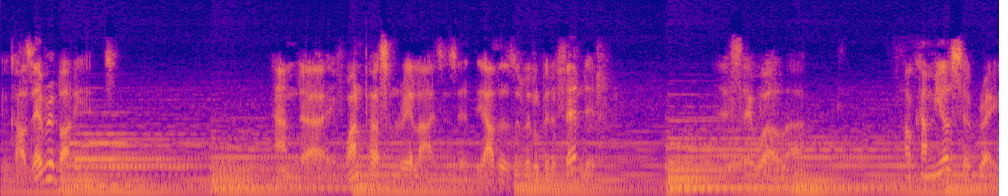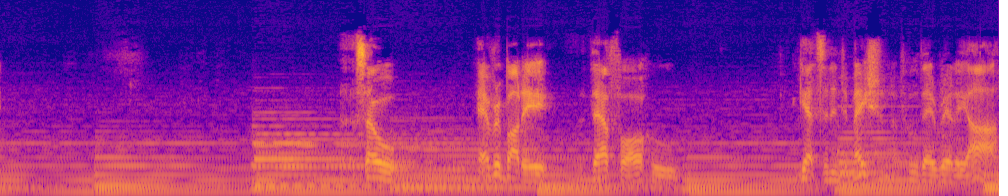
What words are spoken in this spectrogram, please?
that. Because everybody is. And uh, if one person realizes it, the other's a little bit offended. They say, well, uh, how come you're so great? So, everybody, therefore, who gets an intimation of who they really are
